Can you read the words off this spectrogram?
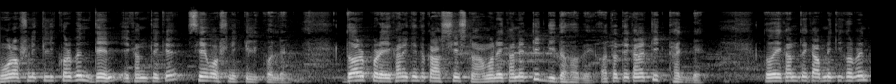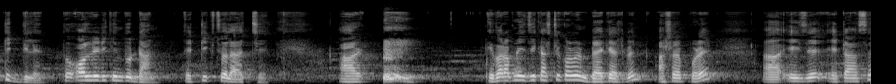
মোর অপশনে ক্লিক করবেন দেন এখান থেকে সেভ অপশনে ক্লিক করলেন। দেওয়ার পরে এখানে কিন্তু কাজ শেষ না আমার এখানে টিক দিতে হবে। অর্থাৎ এখানে টিক থাকবে। তো এখান থেকে আপনি কি করবেন? টিক দিলেন। তো অলরেডি কিন্তু ডান এই টিক চলে আসছে। আর এবার আপনি যে কাজটি করবেন ব্যাকে আসবেন, আসার পরে এই যে এটা আছে,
